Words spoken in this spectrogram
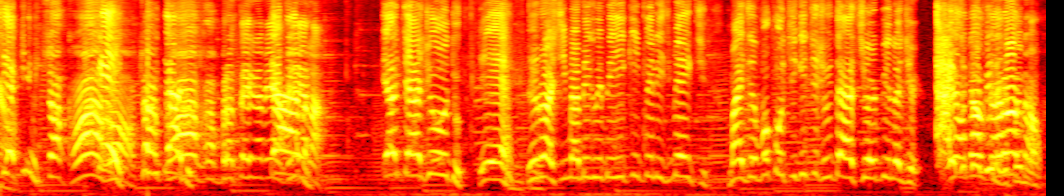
você aqui? Socorro, Ei, socorro, cuidado. proteja minha Calma. vila. Eu te ajudo! É, eu não achei meu amigo Bebê Henrique, infelizmente, mas eu vou conseguir te ajudar, senhor Villager. Ah, Meu Deus, mal. garoto,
